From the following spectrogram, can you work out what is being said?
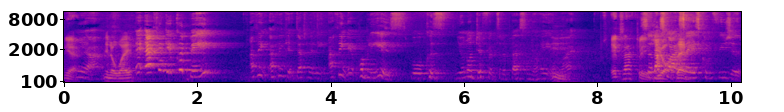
Yeah. yeah. in a way. I I think it could be. I think I think it definitely. I think it probably is. Well, because you're not different to the person you're hating, Mm. right? Exactly. So that's You why I them. say it's confusion.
